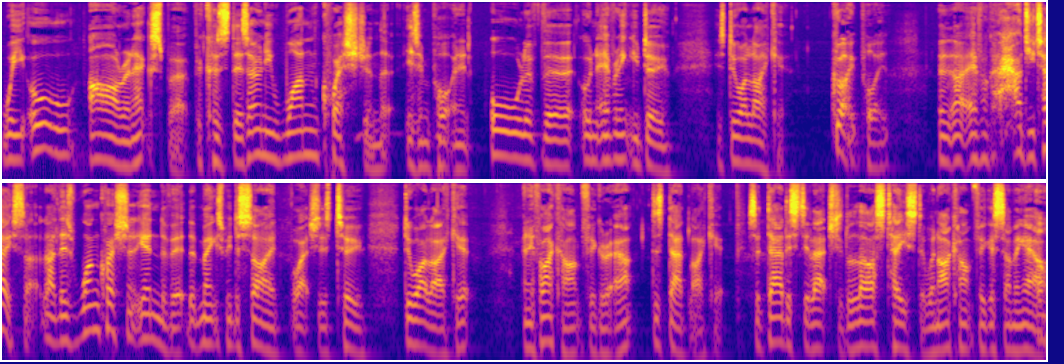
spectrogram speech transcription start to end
we all are an expert because there's only one question that is important in all of the, in everything you do, is do I like it? Great point. And like, everyone, go, how do you taste? Like, like, there's one question at the end of it that makes me decide. Well, actually, there's two. Do I like it? And if I can't figure it out, does Dad like it? So Dad is still actually the last taster when I can't figure something out.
